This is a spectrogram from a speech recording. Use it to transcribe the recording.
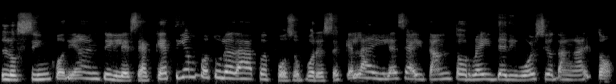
los cinco días en tu iglesia, ¿qué tiempo tú le das a tu esposo? Por eso es que en las iglesias hay tanto rey de divorcio tan alto.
